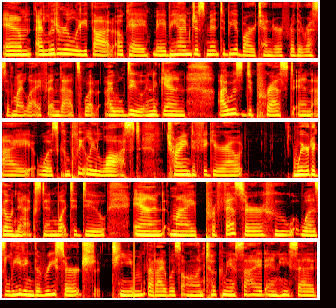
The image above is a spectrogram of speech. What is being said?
And I literally thought, okay, maybe I'm just meant to be a bartender for the rest of my life. And that's what I will do. And again, I was depressed and I was completely lost trying to figure out where to go next and what to do. And my professor, who was leading the research team that I was on, took me aside and he said,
